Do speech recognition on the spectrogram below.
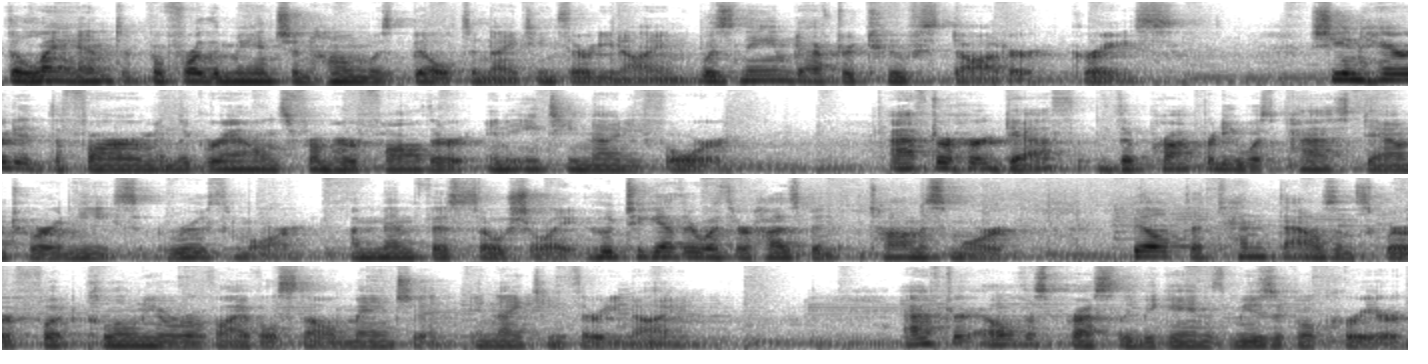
The land, before the mansion home was built in 1939, was named after Toof's daughter, Grace. She inherited the farm and the grounds from her father in 1894. After her death, the property was passed down to her niece, Ruth Moore, a Memphis socialite, who, together with her husband, Thomas Moore, built a 10,000 square foot colonial revival style mansion in 1939. After Elvis Presley began his musical career,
